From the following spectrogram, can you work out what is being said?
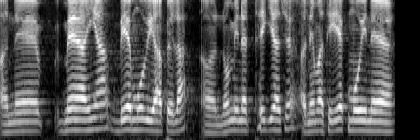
અને મેં અહીંયા બે મૂવી આપેલા નોમિનેટ થઈ ગયા છે અને એમાંથી એક મૂવીને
